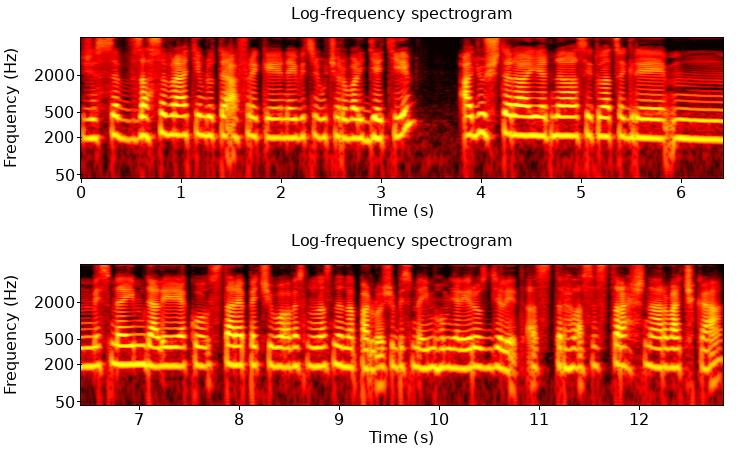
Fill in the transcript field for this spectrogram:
že se zase vrátím do té Afriky, nejvíc mě učerovali děti, Ať už teda jedna situace, kdy mm, my jsme jim dali jako staré pečivo a ve snu nás nenapadlo, že bychom jim ho měli rozdělit. A strhla se strašná rvačka,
